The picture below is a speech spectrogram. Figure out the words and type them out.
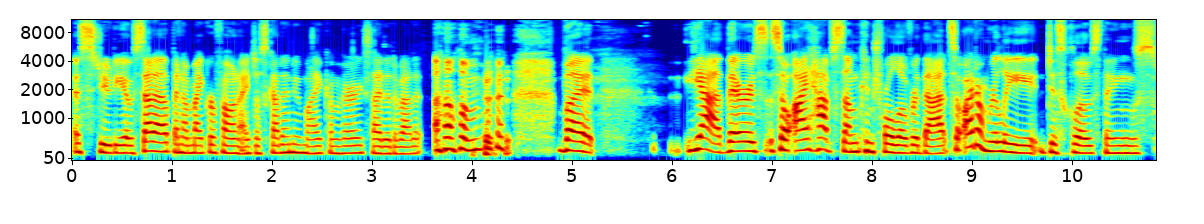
a studio setup and a microphone. I just got a new mic. I'm very excited about it. Um, but yeah, there's so I have some control over that. So I don't really disclose things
